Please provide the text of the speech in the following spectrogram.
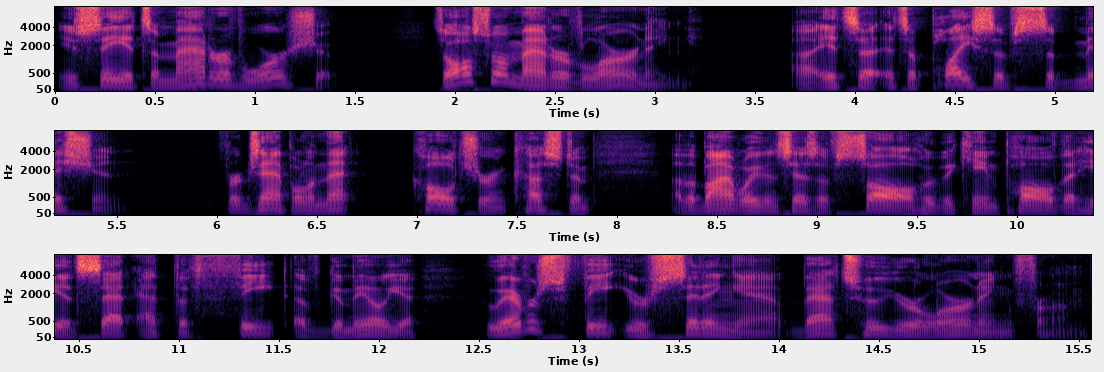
You see, it's a matter of worship. It's also a matter of learning. Uh, it's a it's a place of submission. For example, in that culture and custom, uh, the Bible even says of Saul, who became Paul, that he had sat at the feet of Gamaliel. Whoever's feet you're sitting at, that's who you're learning from.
